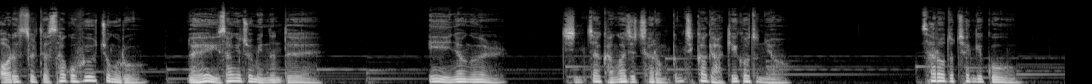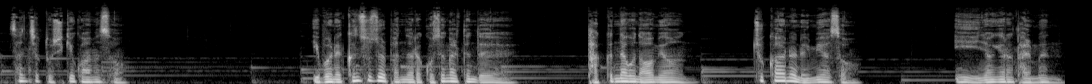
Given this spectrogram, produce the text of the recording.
어렸을 때 사고 후유증으로 뇌에 이상이 좀 있는데 이 인형을 진짜 강아지처럼 끔찍하게 아끼거든요. 사료도 챙기고 산책도 시키고 하면서 이번에 큰 수술 받느라 고생할 텐데 다 끝나고 나오면 축하하는 의미여서 이 인형이랑 닮은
